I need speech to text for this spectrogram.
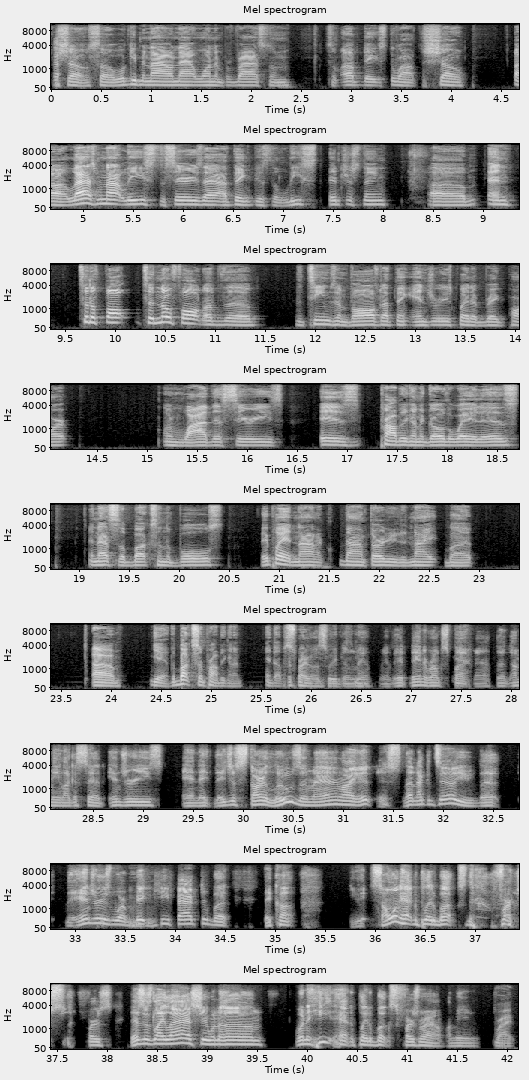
for sure. So we'll keep an eye on that one and provide some some updates throughout the show. Uh, last but not least, the series that I think is the least interesting, um, and to the fault to no fault of the the teams involved, I think injuries played a big part on why this series is probably going to go the way it is, and that's the Bucks and the Bulls. They play at nine nine thirty tonight, but um, yeah, the Bucks are probably going to end up It's probably gonna sweep them. Man. They, they in the wrong spot, man. I mean, like I said, injuries and they, they just started losing, man. Like it, it's nothing I can tell you that the injuries were a big Mhm. key factor, but they caught you. Someone had to play the Bucks first. First, this is like last year when um when the Heat had to play the Bucks first round. I mean, Right.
